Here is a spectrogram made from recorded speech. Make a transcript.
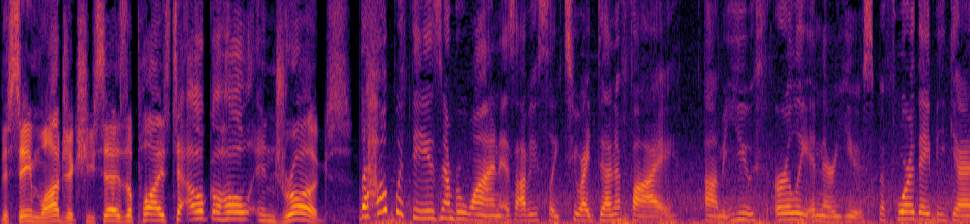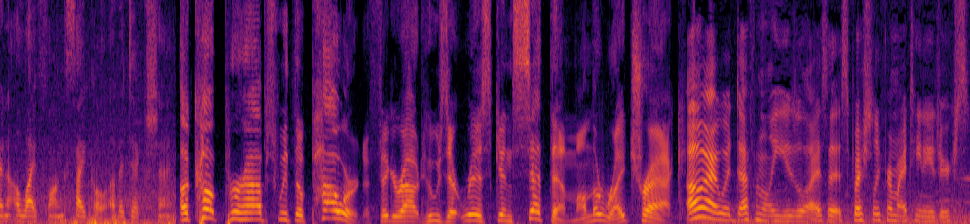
The same logic, she says, applies to alcohol and drugs. The hope with these, number one, is obviously to identify um, youth early in their use before they begin a lifelong cycle of addiction. A cup perhaps with the power to figure out who's at risk and set them on the right track. Oh, I would definitely utilize it, especially for my teenagers.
